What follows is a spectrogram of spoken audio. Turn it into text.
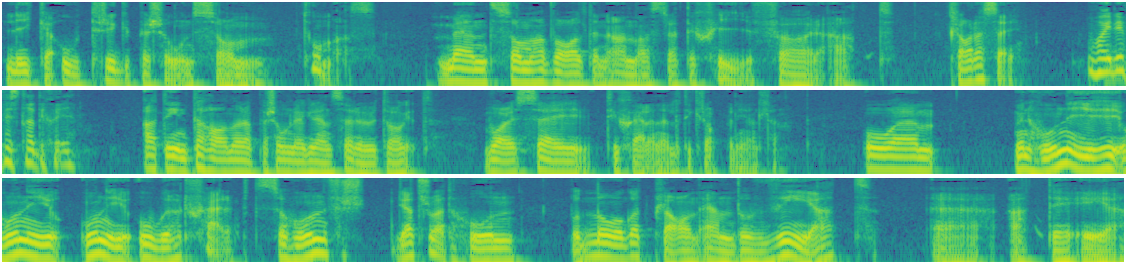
lika otrygg person som Thomas. Men som har valt en annan strategi för att klara sig. Vad är det för strategi? Att inte ha några personliga gränser överhuvudtaget. Vare sig till själen eller till kroppen egentligen. Och, ehm, men hon är, ju, hon, är ju, hon är ju oerhört skärpt. Så hon, jag tror att hon på något plan ändå vet eh, att det är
